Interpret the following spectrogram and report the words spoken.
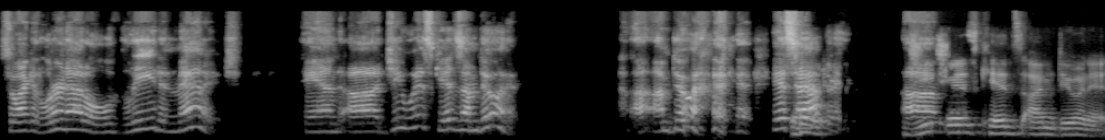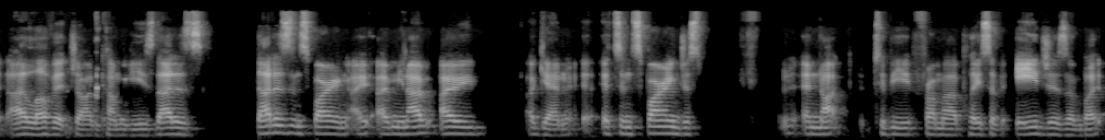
so I could learn how to lead and manage. And uh, gee whiz, kids, I'm doing it. I'm doing it. It's happening. Um, G kids, I'm doing it. I love it, John Comegys. That is that is inspiring. I I mean, I I again, it's inspiring just and not to be from a place of ageism, but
